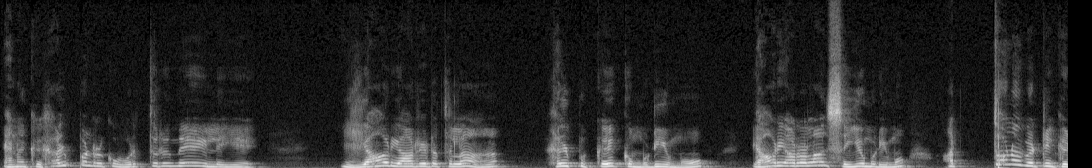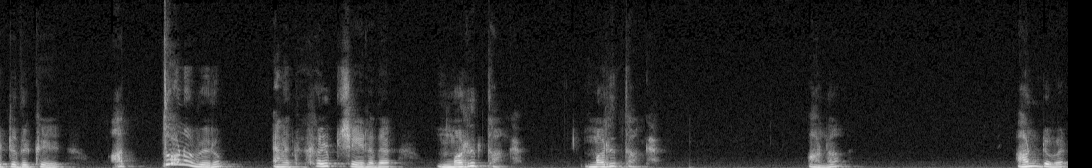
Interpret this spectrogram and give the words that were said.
எனக்கு ஹெல்ப் பண்ணுறதுக்கு ஒருத்தருமே இல்லையே. யார் யாரிடத்தெல்லாம் ஹெல்ப்பு கேட்க முடியுமோ யார் யாரெல்லாம் செய்ய முடியுமோ அத்தனை வெற்றி கேட்டதுக்கு அத்தனை பேரும் எனக்கு ஹெல்ப் செய்கிறத மறுத்தாங்க. மறுத்தாங்க. ஆனால் ஆண்டவர்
